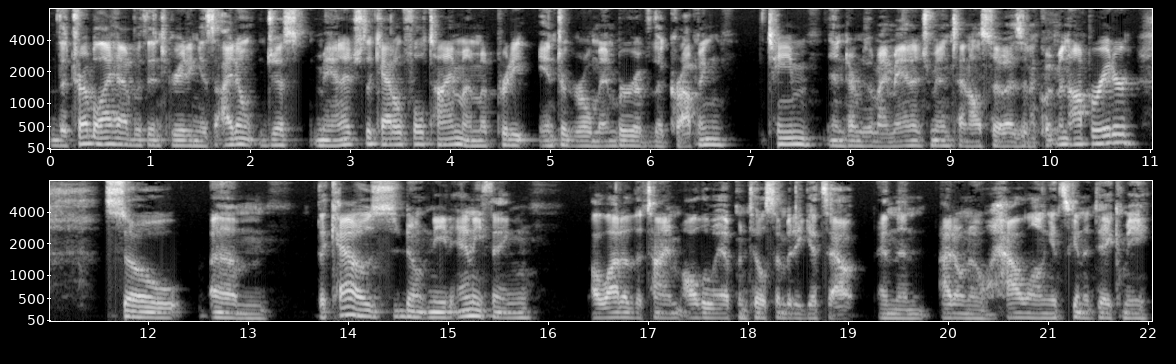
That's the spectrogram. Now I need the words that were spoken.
the trouble I have with integrating is I don't just manage the cattle full time. I'm a pretty integral member of the cropping team in terms of my management and also as an equipment operator. So um, the cows don't need anything a lot of the time, all the way up until somebody gets out. And then I don't know how long it's going to take me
